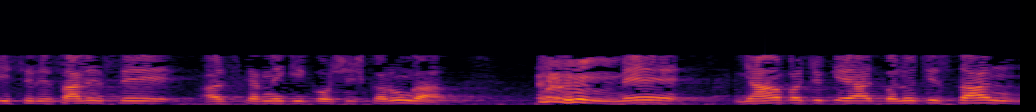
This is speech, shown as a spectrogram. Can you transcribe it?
اس رسالے سے عرض کرنے کی کوشش کروں گا۔ میں یہاں پر چونکہ آج بلوچستان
